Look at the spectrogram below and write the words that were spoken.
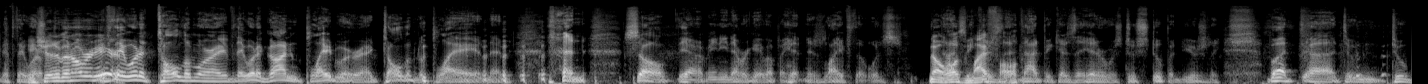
if they would should have been over here. if they would have told him, or if they would have gone and played where I told them to play, and then, then so yeah, I mean, he never gave up a hit in his life that was No, it wasn't my because the- fault. not because the hitter was too stupid usually, but uh, to to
